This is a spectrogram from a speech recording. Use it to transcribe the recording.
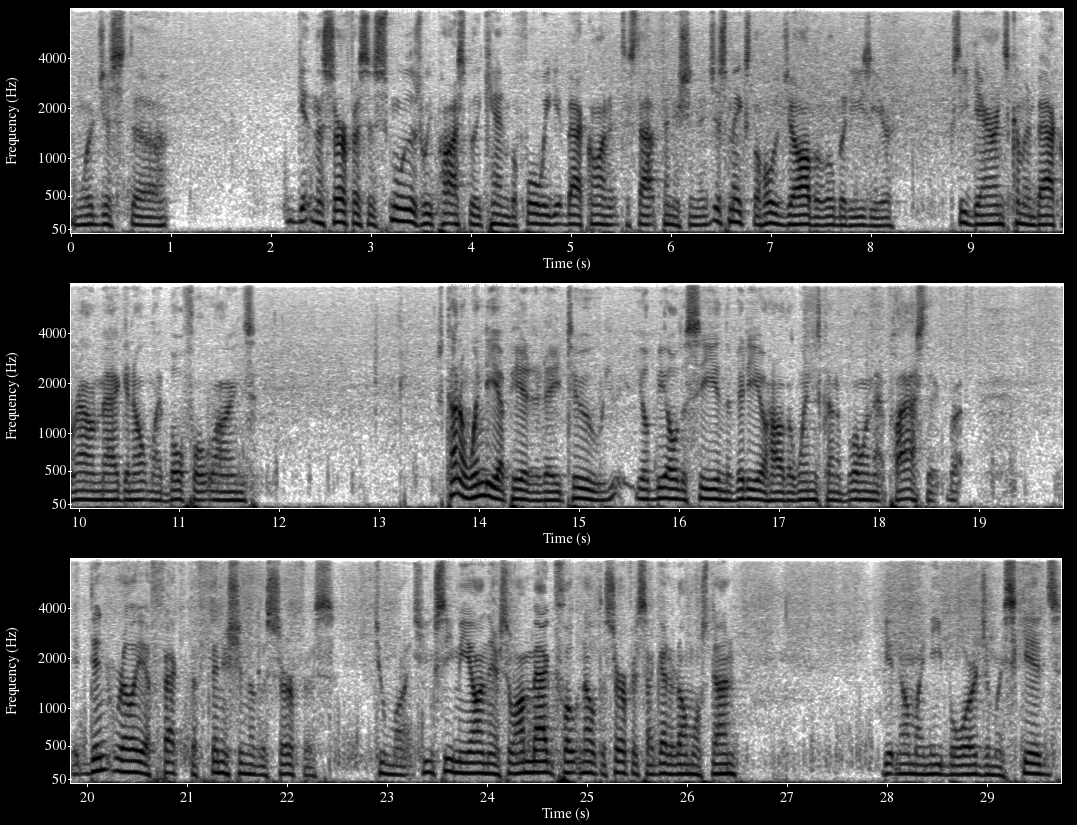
And we're just uh, getting the surface as smooth as we possibly can before we get back on it to start finishing. It just makes the whole job a little bit easier. See Darren's coming back around magging out my bull float lines. It's kind of windy up here today too. You'll be able to see in the video how the wind's kind of blowing that plastic, but it didn't really affect the finishing of the surface too much. You can see me on there, so I'm mag floating out the surface. I got it almost done. Getting on my knee boards and my skids.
